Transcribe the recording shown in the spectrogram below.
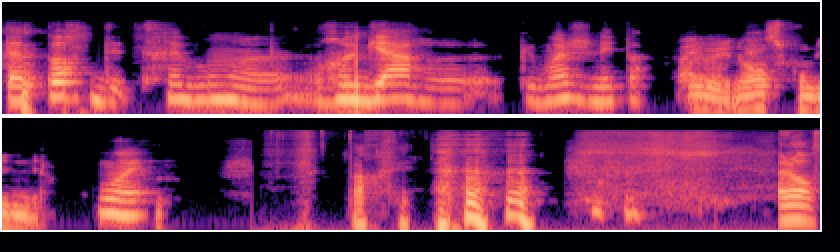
tu apportes des très bons, regards, que moi je n'ai pas, oui, oui, non, on se combine bien. Ouais. Parfait. Alors,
